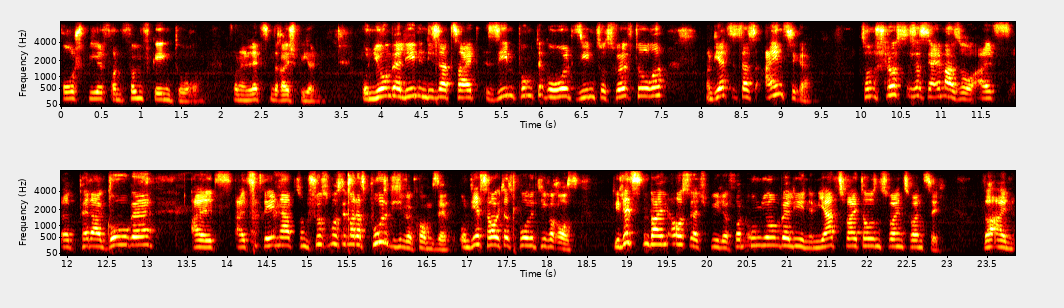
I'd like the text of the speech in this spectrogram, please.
pro Spiel von fünf Gegentoren von den letzten drei Spielen. Union Berlin in dieser Zeit sieben Punkte geholt, sieben zu zwölf Tore. Und jetzt ist das Einzige. Zum Schluss ist es ja immer so, als äh, Pädagoge, als, als Trainer, zum Schluss muss immer das Positive kommen, Sepp. Und jetzt haue ich das Positive raus. Die letzten beiden Auswärtsspiele von Union Berlin im Jahr 2022 war ein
